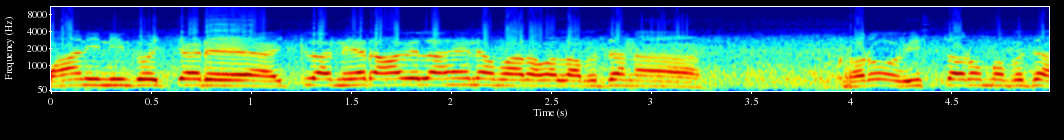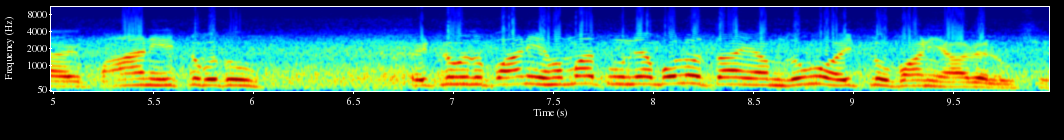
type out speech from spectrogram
પાણીની તો અત્યારે એટલા નેરા આવેલા છે ને મારા વાલા બધાના ઘરો, વિસ્તારોમાં બધા પાણી એટલું બધું એટલું બધું પાણી હમાતું ને બોલો ત્યાં આમ જુઓ, એટલું પાણી આવેલું છે.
